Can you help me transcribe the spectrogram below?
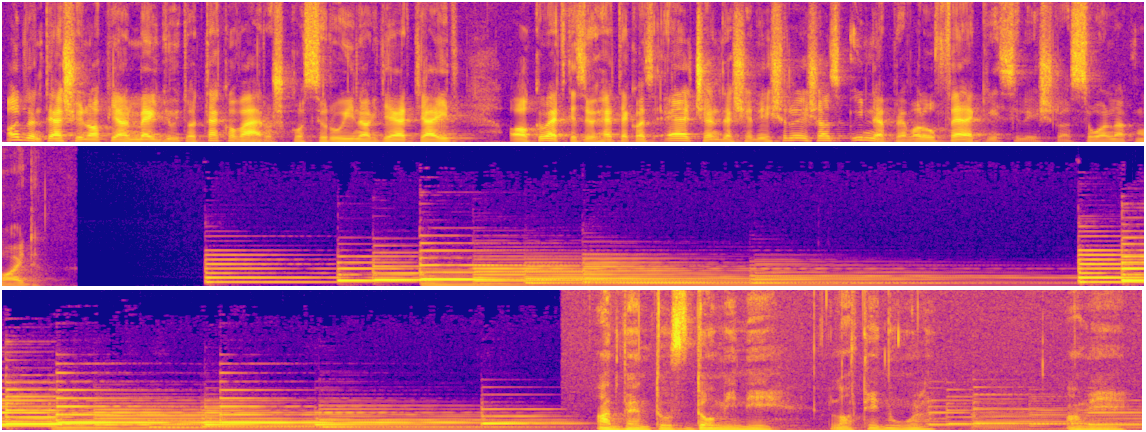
advent első napján meggyújtották a város koszorúinak gyertyáit, a következő hetek az elcsendesedésről és az ünnepre való felkészülésről szólnak majd. Adventus Domini latinul, ami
